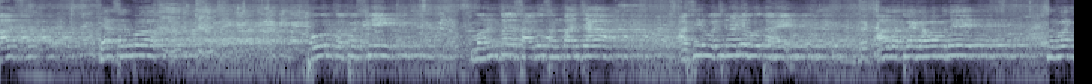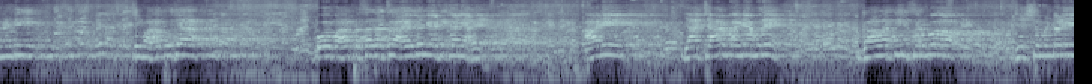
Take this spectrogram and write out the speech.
आज या सर्व थोर तपस्वी महंत साधू संतांच्या आशीर्वचनाने होत आहे. आज आपल्या गावामध्ये ची महापूजा व महाप्रसादाचं आयोजन या ठिकाणी आहे. आणि या चार महिन्यामध्ये गावातील सर्व ज्येष्ठ मंडळी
